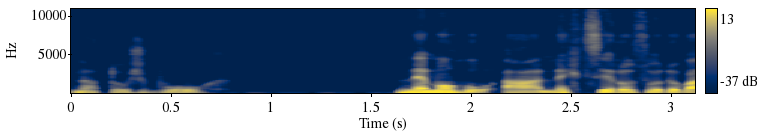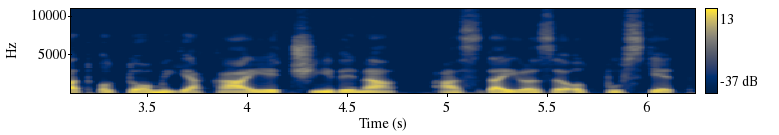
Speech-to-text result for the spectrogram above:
natož Bůh. Nemohu a nechci rozhodovat o tom, jaká je čí vina a zda ji lze odpustit.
